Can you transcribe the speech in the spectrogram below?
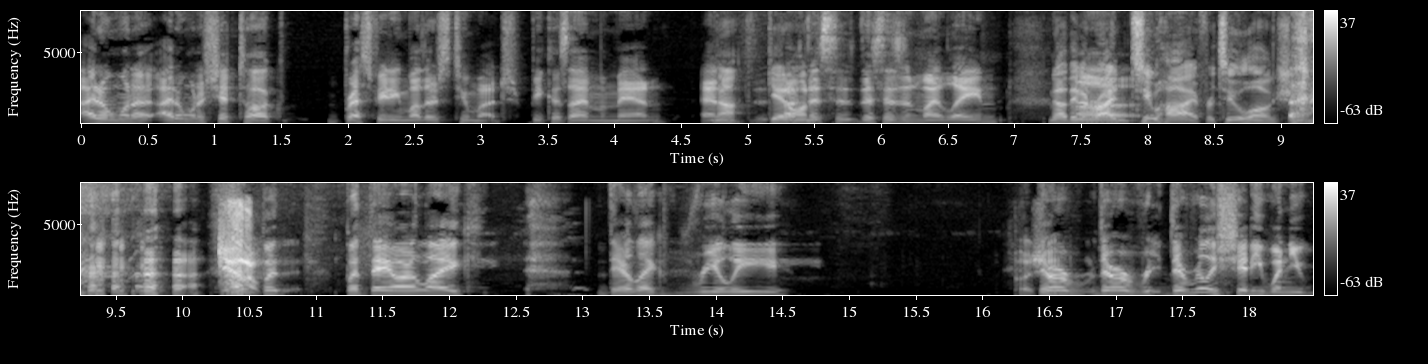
I don't want to I don't want to shit talk breastfeeding mothers too much because I'm a man and Nah, get uh, on this is this isn't my lane. no, they've been Uh, riding too high for too long. Sean. Get 'em! but but they are like they're like really Pushy. they're they're re- they're really shitty when you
